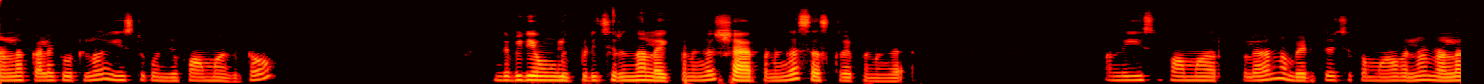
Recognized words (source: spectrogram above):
நல்லா கலக்கி விட்டலாம் ஈஸ்ட்டு கொஞ்சம் ஃபார்ம் ஆகட்டும். இந்த வீடியோ உங்களுக்கு பிடிச்சிருந்தால் லைக் பண்ணுங்கள் ஷேர் பண்ணுங்கள் சப்ஸ்கிரைப் பண்ணுங்கள் அந்த ஈஸ்ட் ஃபார்ம் ஆகிறதுக்குள்ள நம்ம எடுத்து வச்சுருக்க மாவெல்லாம் நல்லா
